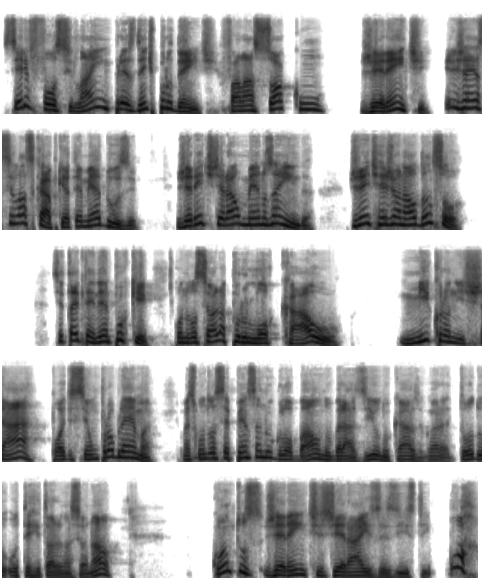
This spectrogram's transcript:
Se ele fosse lá em Presidente Prudente, falar só com gerente, ele já ia se lascar, porque ter meia dúzia. Gerente geral, menos ainda. Gerente regional dançou. Você está entendendo por quê? Quando você olha para o local, micronichar pode ser um problema. Mas quando você pensa no global, no Brasil, no caso, agora todo o território nacional, quantos gerentes gerais existem? Porra,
